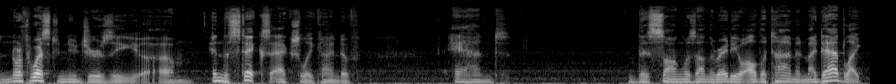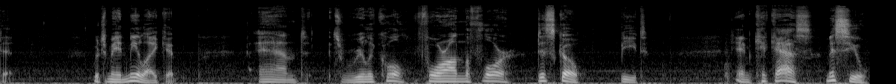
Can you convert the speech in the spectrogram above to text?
northwestern New Jersey, um, in the sticks, actually, kind of. And this song was on the radio all the time, and my dad liked it, which made me like it. And it's really cool. Four on the floor, disco beat, and kick ass. Miss you.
